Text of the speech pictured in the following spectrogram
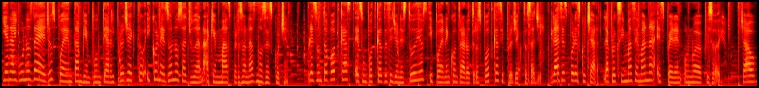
Y en algunos de ellos pueden también puntear el proyecto y con eso nos ayudan a que más personas nos escuchen. Presunto Podcast es un podcast de Sillón Estudios y pueden encontrar otros podcasts y proyectos allí. Gracias por escuchar. La próxima semana esperen un nuevo episodio. Chao.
